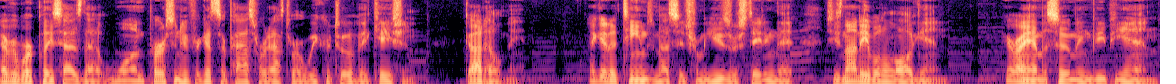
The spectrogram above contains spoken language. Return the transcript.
Every workplace has that one person who forgets their password after a week or two of vacation. God help me. I get a Teams message from a user stating that she's not able to log in. Here I am assuming VPN,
